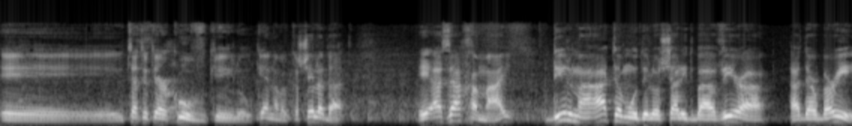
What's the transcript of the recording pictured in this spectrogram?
אה, קצת יותר עקוב כאילו, כן, אבל קשה לדעת. אה, אז החמאי, דילמה אטמו דלא שליט באווירה הדרברי,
